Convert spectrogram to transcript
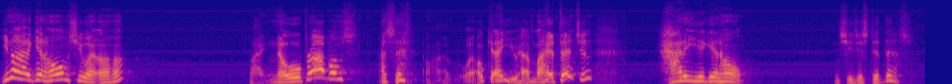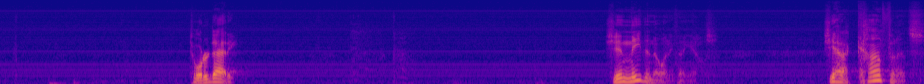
you know how to get home? She went, Uh huh. Like, no problems. I said, oh, Well, okay, you have my attention. How do you get home? And she just did this. Told her daddy. She didn't need to know anything else. She had a confidence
